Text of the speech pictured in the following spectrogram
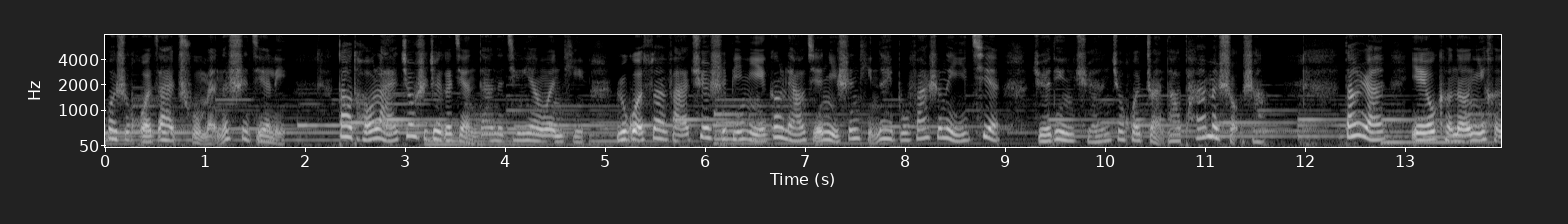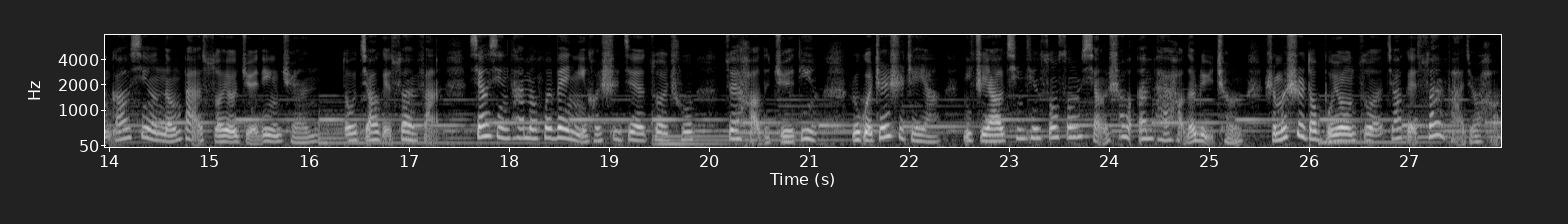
或是活在楚门的世界里。到头来就是这个简单的经验问题。如果算法确实比你更了解你身体内部发生的一切，决定权就会转到他们手上。当然，也有可能你很高兴能把所有决定权都交给算法，相信他们会为你和世界做出最好的决定。如果真是这样，你只要轻轻松松享受安排好的旅程，什么事都不用做，交给算法就好。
